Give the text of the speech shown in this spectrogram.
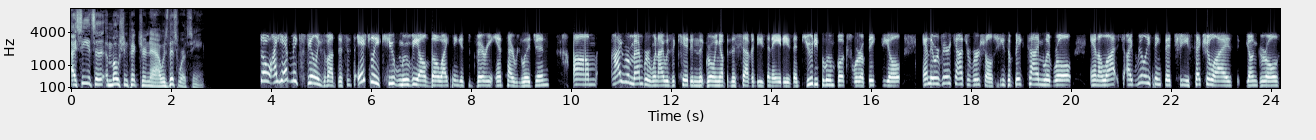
I see it's a motion picture now. Is this worth seeing so I have mixed feelings about this. It's actually a cute movie, although I think it's very anti-religion. Um, I remember when I was a kid in the, growing up in the 70s and 80s, and Judy Blume books were a big deal, and they were very controversial. She's a big-time liberal, and a lot. I really think that she sexualized young girls.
